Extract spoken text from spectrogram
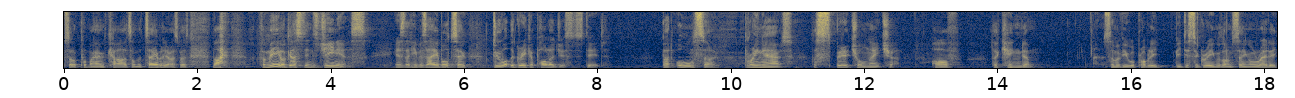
sort of put my own cards on the table here, I suppose. My, for me, Augustine's genius is that he was able to do what the Greek apologists did, but also bring out the spiritual nature of the kingdom. Some of you will probably be disagreeing with what I'm saying already.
